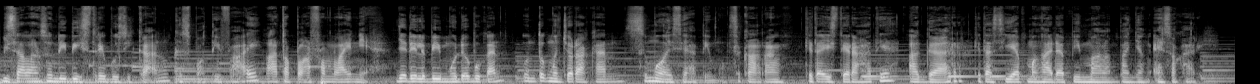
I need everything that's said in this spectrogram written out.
bisa langsung didistribusikan ke Spotify atau platform lainnya. Jadi lebih mudah bukan untuk mencurahkan semua isi hatimu. Sekarang kita istirahat ya, agar kita siap menghadapi malam panjang esok hari.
